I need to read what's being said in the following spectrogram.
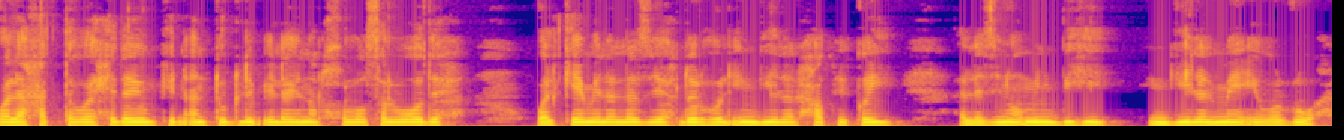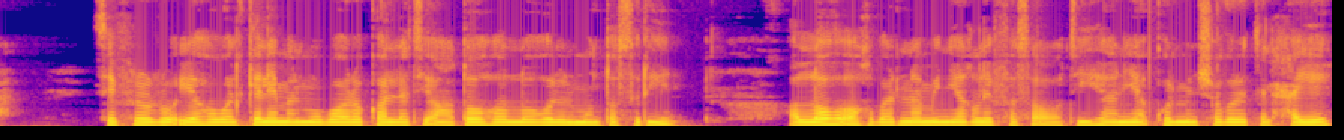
ولا حتى واحدة يمكن أن تجلب إلينا الخلاص الواضح والكامل الذي يحضره الإنجيل الحقيقي الذي نؤمن به إنجيل الماء والروح. سفر الرؤيا هو الكلمة المباركة التي أعطاها الله للمنتصرين. الله أخبرنا من يغلب فسأعطيه أن يأكل من شجرة الحياة.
